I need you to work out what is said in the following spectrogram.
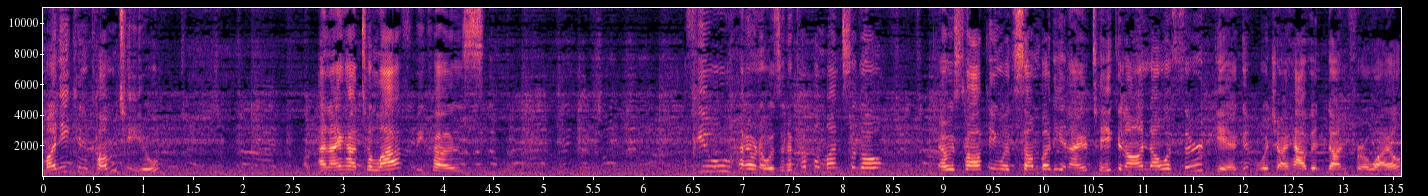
money can come to you and I had to laugh because a few I don't know was it a couple months ago I was talking with somebody and I had taken on now a third gig which I haven't done for a while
